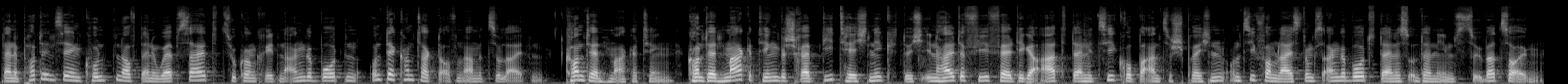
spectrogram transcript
deine potenziellen Kunden auf deine Website zu konkreten Angeboten und der Kontaktaufnahme zu leiten. Content Marketing. Content Marketing beschreibt die Technik, durch Inhalte vielfältiger Art deine Zielgruppe anzusprechen und sie vom Leistungsangebot deines Unternehmens zu überzeugen.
